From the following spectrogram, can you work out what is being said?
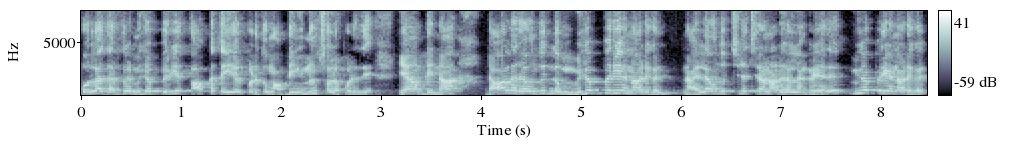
பொருளாதாரத்தில் மிகப்பெரிய தாக்கத்தை ஏற்படுத்தும் அப்படின்னு சொல்லப்படுது. ஏன் அப்படின்னா டாலரை வந்து இந்த மிகப்பெரிய நாடுகள் நான் எல்லாம் வந்து சின்ன சின்ன நாடுகள்லாம் கிடையாது மிகப்பெரிய நாடுகள்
